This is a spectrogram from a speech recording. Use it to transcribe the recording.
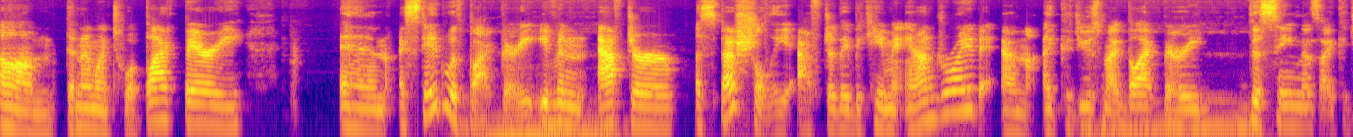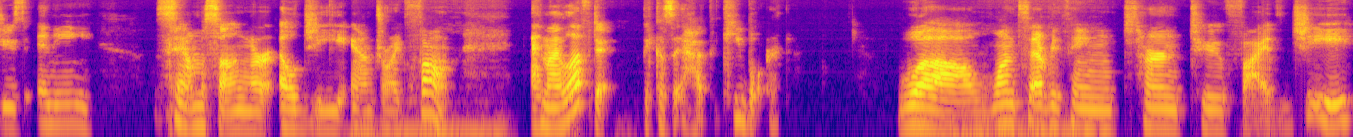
um, then I went to a Blackberry, and I stayed with Blackberry even after, especially after they became Android, and I could use my Blackberry the same as I could use any Samsung or LG Android phone. And I loved it because it had the keyboard. Well, once everything turned to 5G,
